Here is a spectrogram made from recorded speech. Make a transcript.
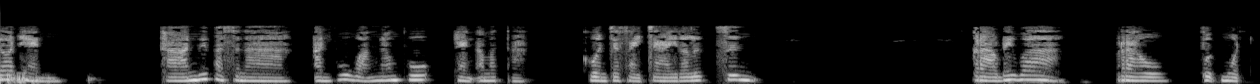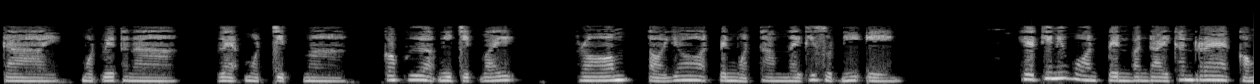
ยอดแห่ง ฐานวิปัสสนา อันผู้หวังน้ำพุแห่งอมตะ ควรจะใส่ใจระลึกซึ่ง กล่าวได้ว่า เราฝึกหมดกาย หมดเวทนา และหมดจิตมา ก็เพื่อมีจิตไว้ พร้อมต่อยอดเป็นหมวดธรรมในที่สุดนี้เอง เหตุที่นิวรณ์เป็นบันไดขั้นแรกของ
